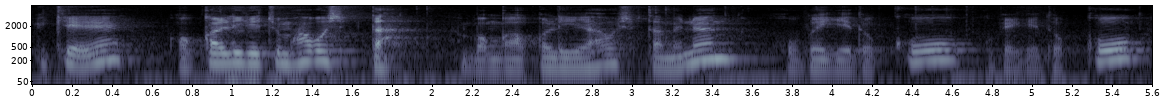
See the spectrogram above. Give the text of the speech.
이렇게 엇갈리게 좀 하고 싶다. 뭔가 걸리게 하고 싶다면은 500에 놓고 500에 놓고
